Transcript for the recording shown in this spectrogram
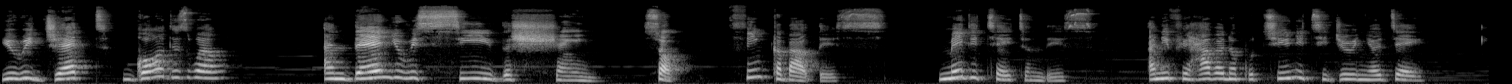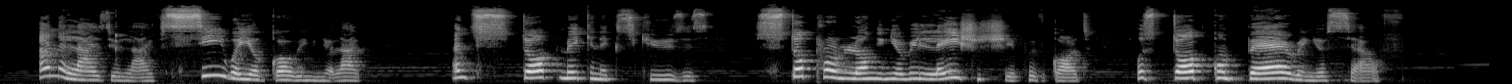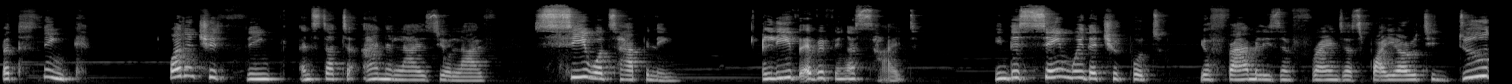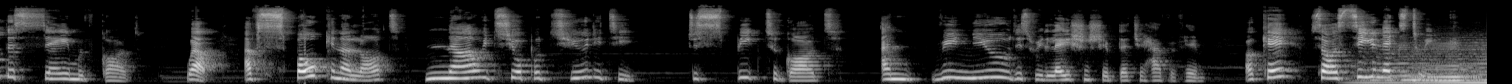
you reject God as well. And then you receive the shame. So think about this, meditate on this. And if you have an opportunity during your day, analyze your life, see where you're going in your life, and stop making excuses. Stop prolonging your relationship with God or stop comparing yourself. But think. Why don't you think and start to analyze your life? See what's happening. Leave everything aside. In the same way that you put your families and friends as priority, do the same with God. Well, I've spoken a lot. Now it's your opportunity to speak to God and renew this relationship that you have with Him. Okay? So I'll see you next week.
